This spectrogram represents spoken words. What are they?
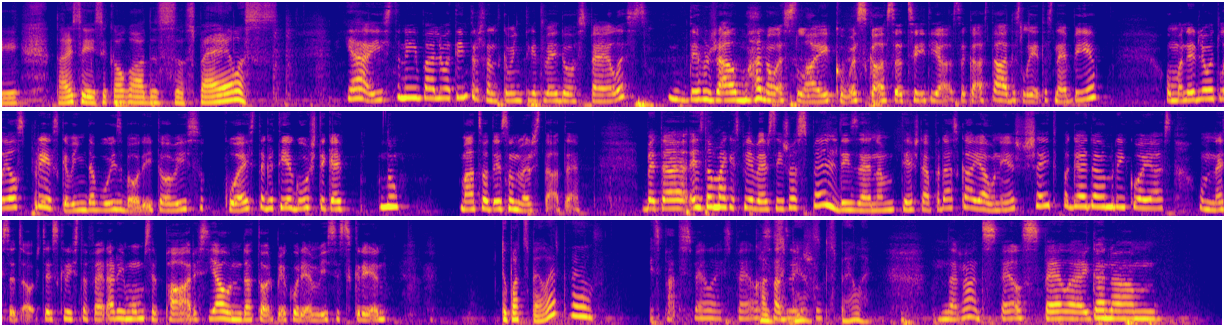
taisīsi kaut kādas eh, spēles. Jā, īstenībā ļoti interesanti, ka viņi tagad veido spēles. Diemžēl manos laikos, kā sacīt, jāsakās, tādas lietas nebija. Un man ir ļoti liels prieks, ka viņi dabū izbaudīt to visu, ko es tagad iegūšu tikai nu, mācoties universitātē. Bet uh, es domāju, ka es pievērsīšos spēļu dizainam tieši tāpat kā jaunieši šeit pagaidām rīkojās. Un nesacaucies, Kristofer, arī mums ir pāris jaunu datoru, pie kuriem visi skrien. Tu pats spēlē spēles? Es pati spēlēju spēles, Kādas spēles atzīšu. tu spēlē? Dažādas spēles spēlēju, gan um,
